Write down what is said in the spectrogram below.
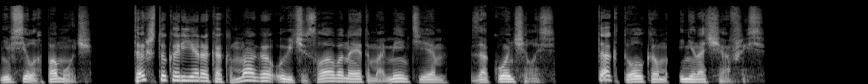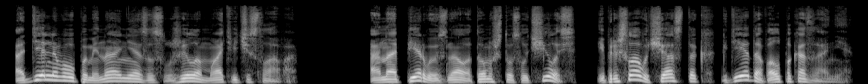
не в силах помочь. Так что карьера как мага у Вячеслава на этом моменте закончилась так толком и не начавшись. Отдельного упоминания заслужила мать Вячеслава. Она первой узнала о том, что случилось, и пришла в участок, где я давал показания.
